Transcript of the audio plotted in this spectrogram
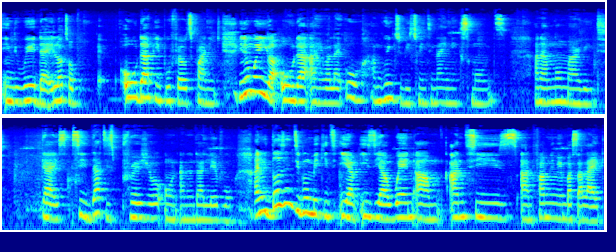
in the way that a lot of older people felt panic. You know when you are older and you are like, oh, I'm going to be 29 next month and I'm not married guys see that is pressure on another level. And it doesn't even make it e- easier when um aunties and family members are like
